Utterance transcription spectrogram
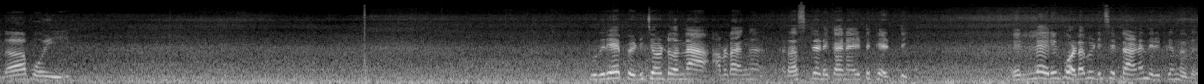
ഇതാ പോയി. കുതിരയെ പിടിച്ചോണ്ട് വന്ന അവിടെ അങ്ങ് റെസ്റ്റ് എടുക്കാനായിട്ട് കെട്ടി. എല്ലാവരും കുട പിടിച്ചിട്ടാണ് നിൽക്കുന്നത്.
